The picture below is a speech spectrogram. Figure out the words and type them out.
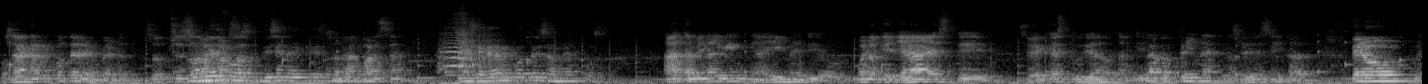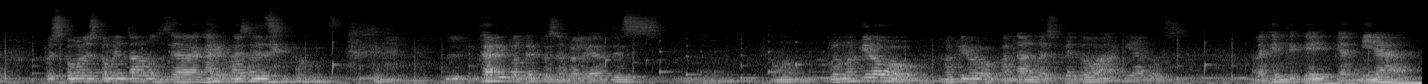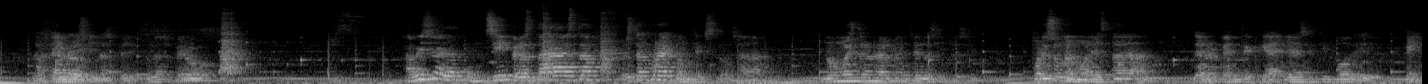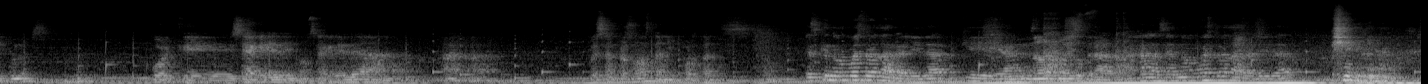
O sea, Harry Potter en verdad son una elfos, farsa. dicen ahí que Es son una farsa. De Harry Potter son elfos. Ah, también alguien ahí medio. Bueno, que ya este, se ve que ha estudiado también. La doctrina, ¿no? Sí, sí, la- Pero, pues como les comentamos, o sea, Harry Potter. Harry Potter, pues en realidad es. como- pues no quiero, no quiero faltar el respeto aquí a los a la gente que, que admira los libros y las películas, pero A mí pena. sí, pero está, está, está fuera de contexto, o sea, no muestran realmente la situación. Por eso me molesta de repente que haya ese tipo de películas porque se agrede, ¿no? Se agrede a, a- a, pues a personas tan importantes. Es que no muestra la realidad que han No muestra. Ajá, o sea, no muestra la realidad que.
